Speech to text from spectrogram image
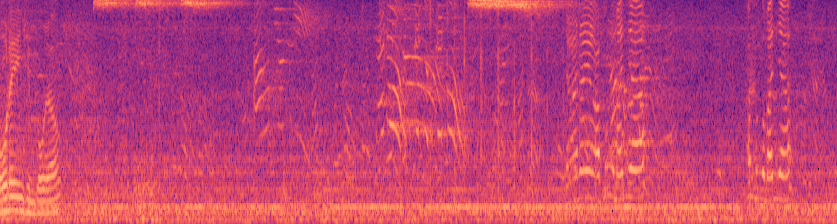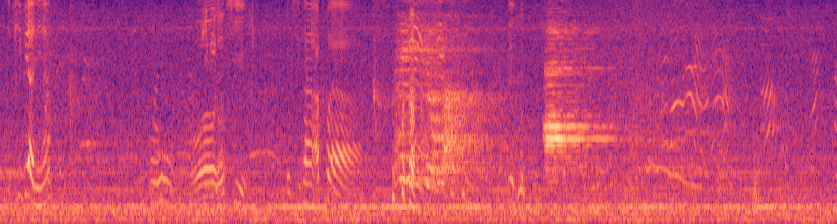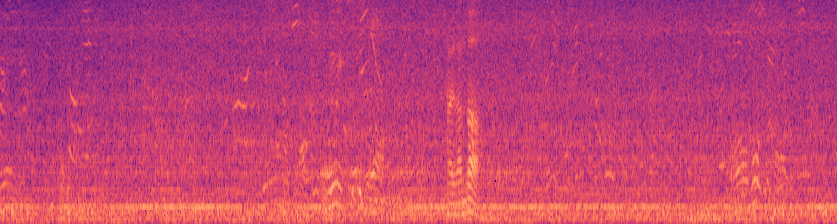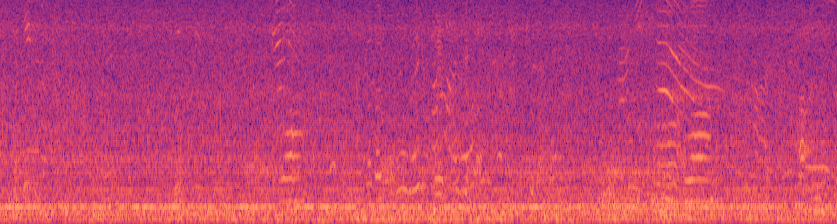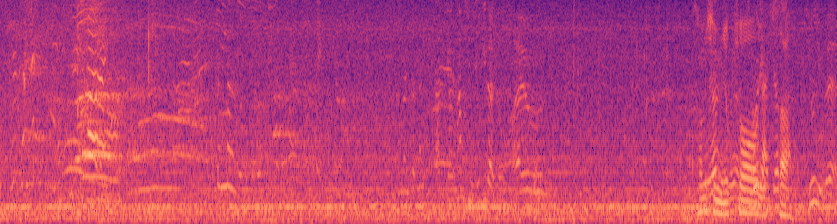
올해인 김도영. 야, 하나형 아픈 거 맞냐? 아픈 거 맞냐? 이 피비 아니냐? 오, 역시 역시 사 아파야. 잘 간다. 아유. 36초 64. 지훈이 왜?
